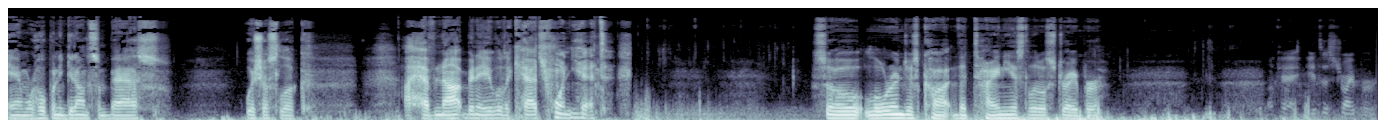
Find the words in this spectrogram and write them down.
and we're hoping to get on some bass. Wish us luck. I have not been able to catch one yet. So Lorin just caught the tiniest little striper. Okay, it's a striper.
